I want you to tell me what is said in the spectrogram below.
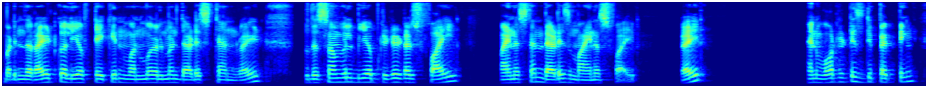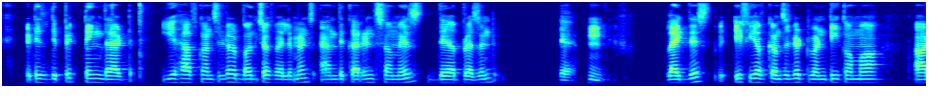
But in the right call you have taken one more element that is 10 right? So the sum will be updated as 5 minus 10 that is minus 5 right? And what it is depicting? It is depicting that you have considered a bunch of elements and the current sum is there present there. Hmm. like this if you have considered 20 comma uh,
